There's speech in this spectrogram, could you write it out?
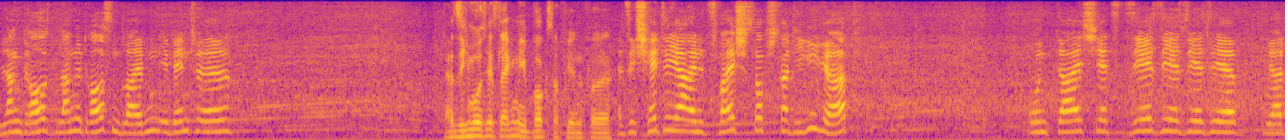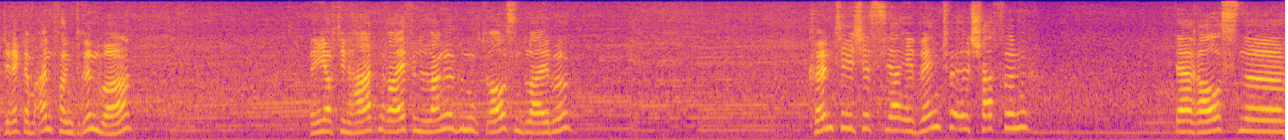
Lang drau lange draußen bleiben, eventuell. Also ich muss jetzt gleich in die Box auf jeden Fall. Also ich hätte ja eine Zwei-Stop-Strategie gehabt. Und da ich jetzt sehr, sehr, sehr, sehr, ja, direkt am Anfang drin war, wenn ich auf den harten Reifen lange genug draußen bleibe, könnte ich es ja eventuell schaffen, daraus eine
